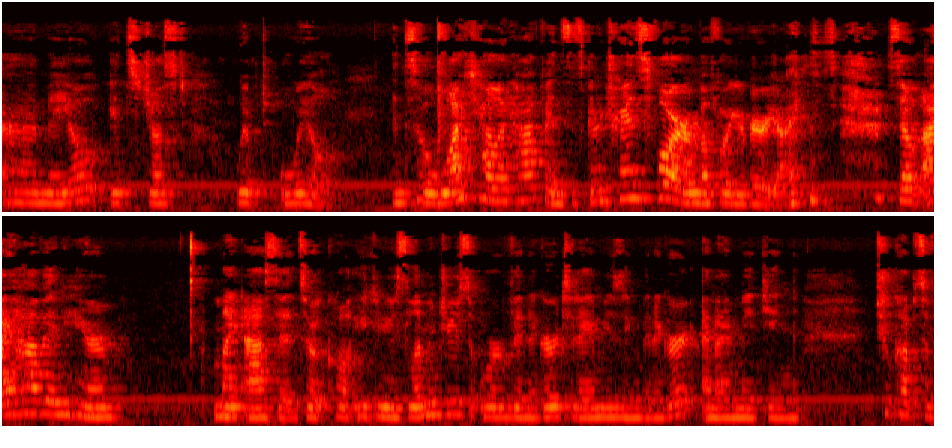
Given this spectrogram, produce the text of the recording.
uh, mayo, it's just whipped oil. And so watch how it happens. It's gonna transform before your very eyes. so I have in here my acid. So it call, you can use lemon juice or vinegar. Today I'm using vinegar and I'm making two cups of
